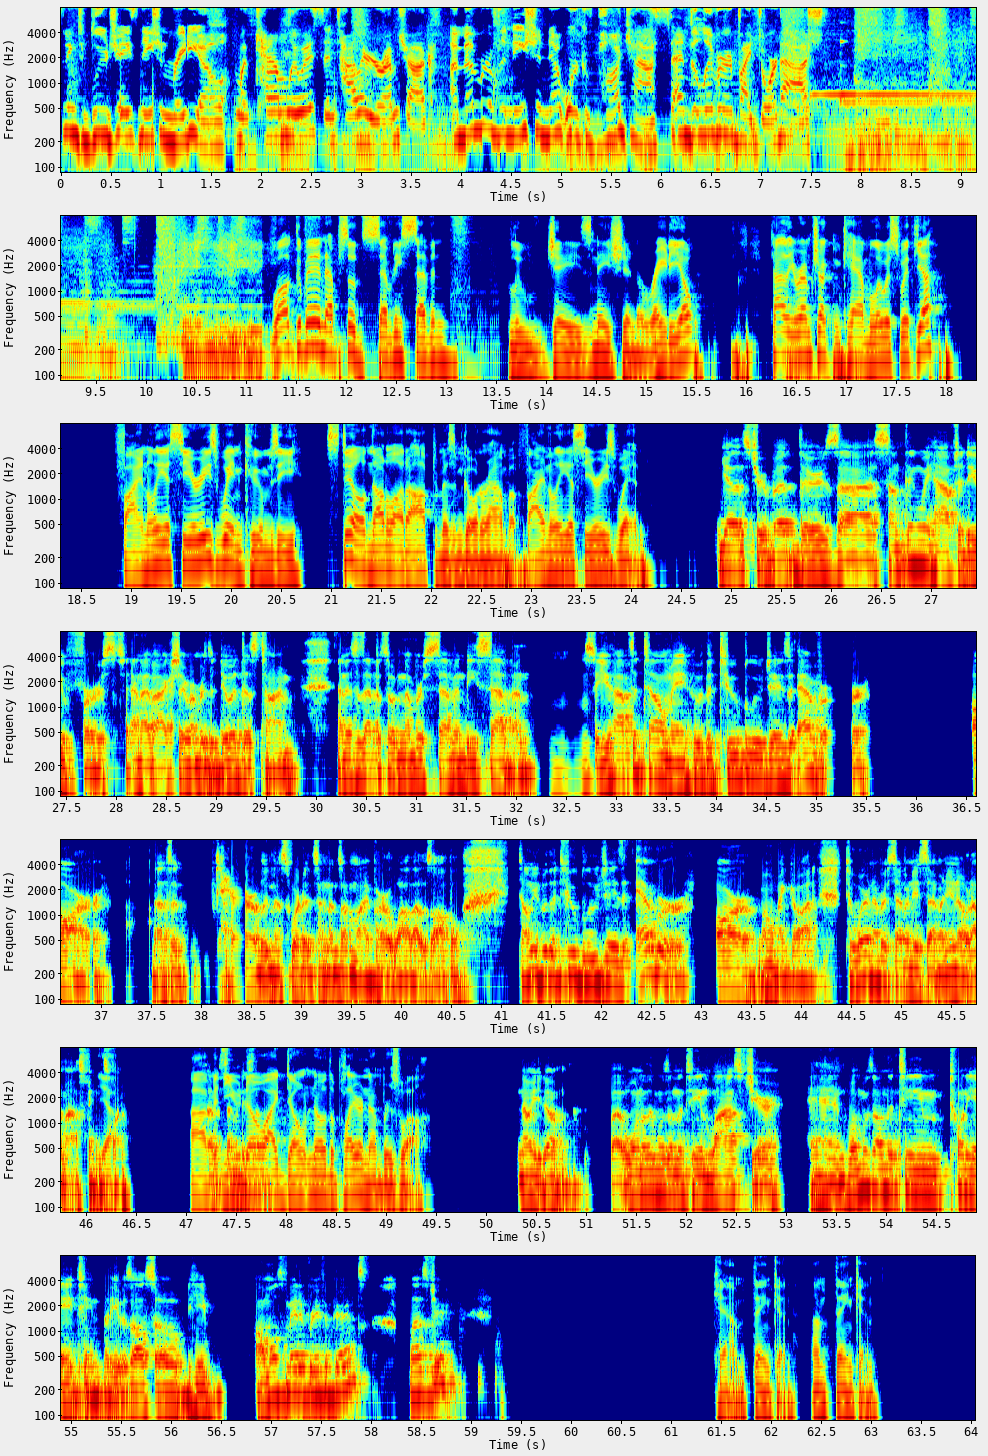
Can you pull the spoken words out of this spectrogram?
Listening to Blue Jays Nation Radio with Cam Lewis and Tyler Yaremchuk, a member of the Nation network of podcasts and delivered by DoorDash. Welcome in episode 77, Blue Jays Nation Radio. Tyler Remchuk and Cam Lewis with you. Finally, a series win, Coombsy. Still not a lot of optimism going around, but finally a series win. Yeah, that's true. But there's uh, something we have to do first. And I've actually remembered to do it this time. And this is episode number 77. Mhm. So you have to tell me who the two Blue Jays ever are. That's a terribly misworded sentence on my part. Wow, that was awful. Tell me who the two Blue Jays ever are. Oh my God. To wear number 77. You know what I'm asking. Yeah. fine. Uh, but you know I don't know the player numbers well. No, you don't. But one of them was on the team last year, and one was on the team 2018. But he was also he almost made a brief appearance last year. Okay, I'm thinking. I'm thinking.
